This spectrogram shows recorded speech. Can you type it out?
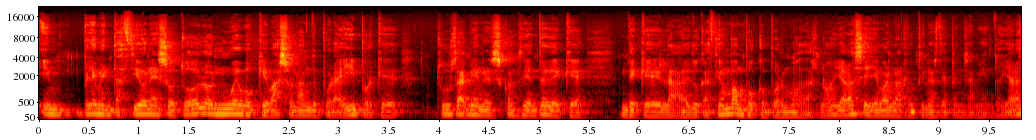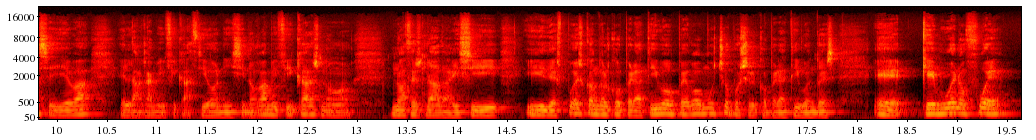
implementaciones o todo lo nuevo que va sonando por ahí, porque tú también eres consciente de que de que la educación va un poco por modas, ¿no? Y ahora se llevan las rutinas de pensamiento, y ahora se lleva en la gamificación, y si no gamificas no, no haces nada, y, si, y después cuando el cooperativo pegó mucho, pues el cooperativo. Entonces, eh, qué bueno fue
